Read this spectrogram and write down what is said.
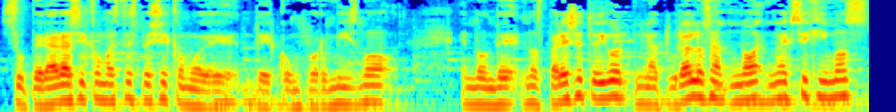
superar así como esta especie como de, de, conformismo en donde nos parece, te digo, natural, o sea, no, no exigimos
